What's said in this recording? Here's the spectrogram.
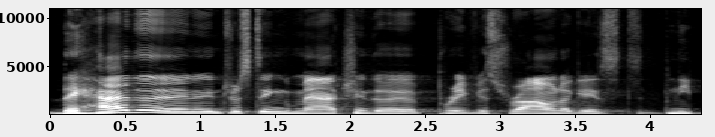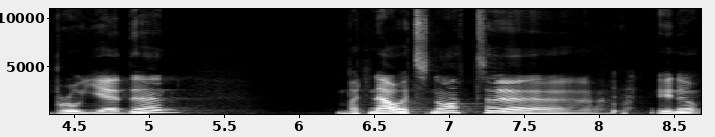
they had an interesting match in the previous round against Dnipro Jeden. But now it's not, uh, you know,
